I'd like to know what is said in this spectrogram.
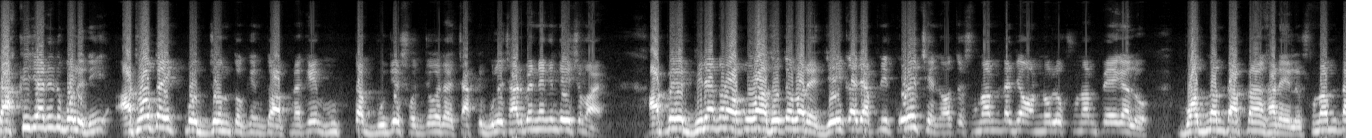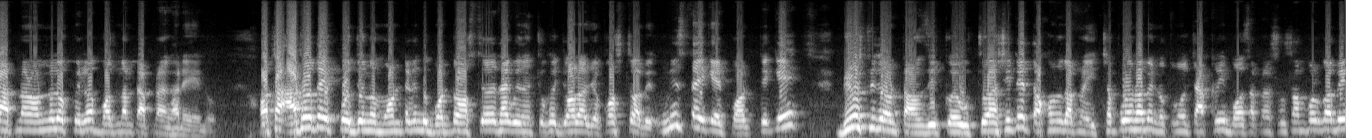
চাকরি জানি বলে দিই, আঠারো তারিখ পর্যন্ত কিন্তু আপনাকে মুখটা বুঝে সহ্য করে। চাকরি ভুলে ছাড়বেন না কিন্তু এই সময়। আপনাকে বিনা কোনো অপবাদ হতে পারে। যেই কাজ আপনি করেছেন অত সুনামটা যে অন্য লোক সুনাম পেয়ে গেল বদনামটা আপনার ঘাড়ে এলো, সুনামটা আপনার অন্য লোক পেল, বদনামটা আপনার ঘাড়ে এলো। অর্থাৎ আঠারো তারিখ পর্যন্ত মনটা কিন্তু বড্ড অস্থিরতা থাকবে চোখে জল আসবে, কষ্ট হবে। উনিশ তারিখের পর থেকে বৃহস্পতি যখন ট্রানজিট করে উচ্চ রাশিতে তখন আপনার ইচ্ছা পূরণ হবে, নতুন চাকরি বস আপনার সুসম্পর্ক হবে,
